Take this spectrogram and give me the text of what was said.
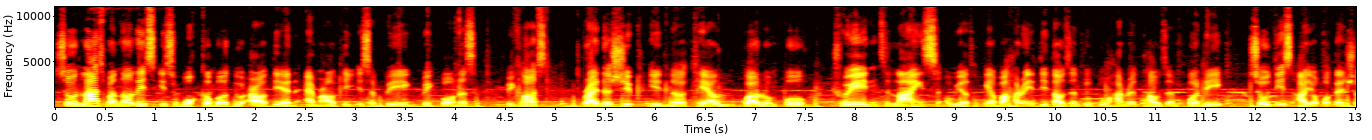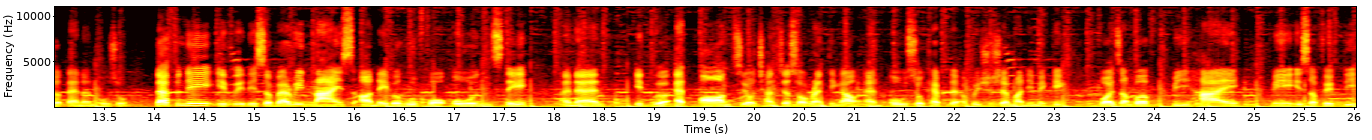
So last but not least is walkable to LRT and MRT is a big, big bonus because ridership in the KL Kuala Lumpur train lines, we are talking about 180,000 to 200,000 per day. So these are your potential tenant also. Definitely, if it is a very nice uh, neighborhood for own stay, and then it will add on to your chances of renting out and also capital appreciation money making. For example, behind me is a 50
